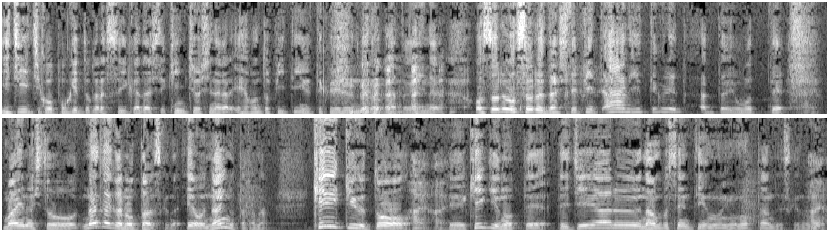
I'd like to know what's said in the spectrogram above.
いちいちこうポケットからスイカ出して緊張しながら「え本当ピッて言ってくれるんだろうか」とか言いながら 恐る恐る出してピッて「ああ言ってくれた」と思って、前の人何回か乗ったんですけどえ俺何乗ったかな？京急と、はいはい。えー京急乗ってで JR 南武線っていうのにも乗ったんですけども、はいはい。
